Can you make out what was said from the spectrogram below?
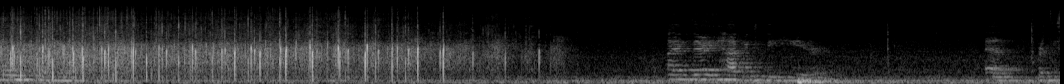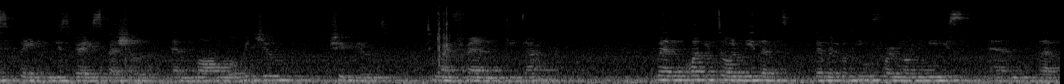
whole career. I'm very happy to be here and participate in this very special and long overdue tribute to my friend Tita. When Audie told me that they were looking for nominees and that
